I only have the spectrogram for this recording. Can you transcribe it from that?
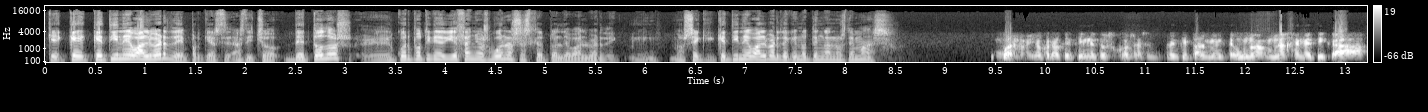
¿qué, qué, tiene Valverde? Porque has, dicho, de todos, el cuerpo tiene 10 años buenos excepto el de Valverde. No sé, ¿qué, qué tiene Valverde que no tengan los demás? Bueno, yo creo que tiene dos cosas, principalmente una, una genética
